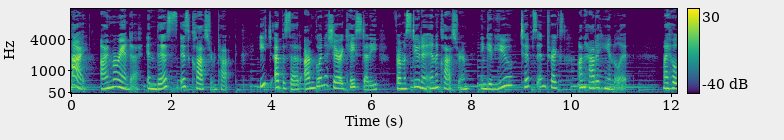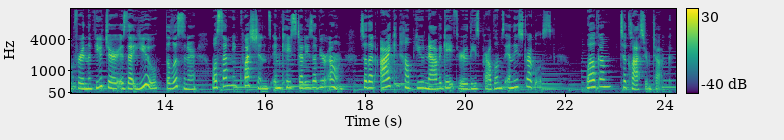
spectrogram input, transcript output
Hi, I'm Miranda, and this is Classroom Talk. Each episode, I'm going to share a case study from a student in a classroom and give you tips and tricks on how to handle it. My hope for in the future is that you, the listener, will send me questions and case studies of your own so that I can help you navigate through these problems and these struggles. Welcome to Classroom Talk.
